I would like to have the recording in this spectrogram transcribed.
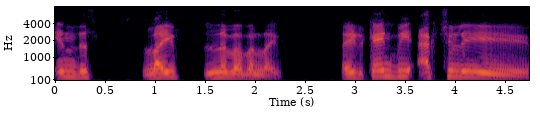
in this life live our life. It can be actually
